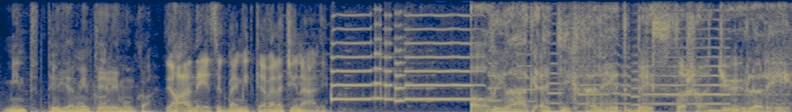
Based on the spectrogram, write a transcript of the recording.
mint téli Igen, mint munka? téli munka. Ja, nézzük meg, mit kell vele csinálni. A világ egyik felét biztosan gyűlöli.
